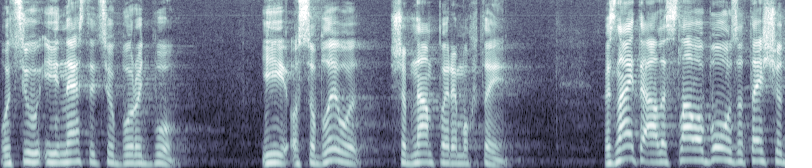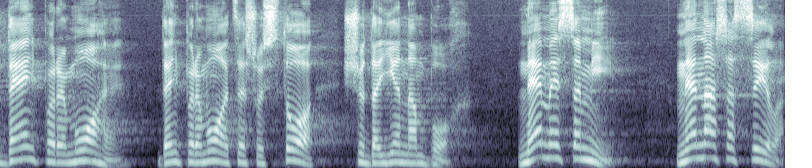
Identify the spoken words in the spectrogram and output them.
оцю і нести цю боротьбу. І особливо, щоб нам перемогти. Ви знаєте, але слава Богу за те, що день перемоги, день перемоги це щось то, що дає нам Бог. Не ми самі, не наша сила,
